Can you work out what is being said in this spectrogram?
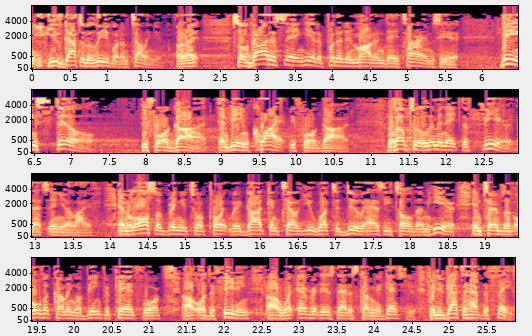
You've got to believe what I'm telling you. Alright? So God is saying here to put it in modern day times here, being still before God and being quiet before God will help to eliminate the fear that's in your life and will also bring you to a point where God can tell you what to do as He told them here in terms of overcoming or being prepared for uh, or defeating uh, whatever it is that is coming against you. But you've got to have the faith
